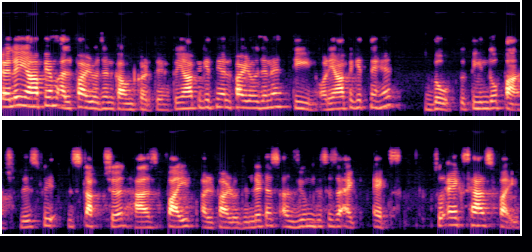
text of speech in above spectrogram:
पहले यहाँ पे हम अल्फ़ा हाइड्रोजन काउंट करते हैं. तो यहाँ पे कितने अल्फ़ा हाइड्रोजन है? तीन. और यहाँ पे कितने हैं? दो तो तीन दो, पाँच this structure has five alpha hydrogen let us assume this is X so X has five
